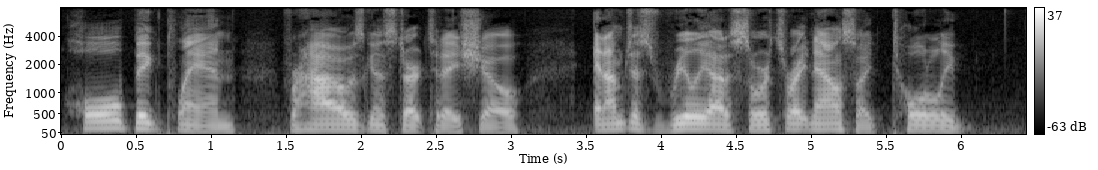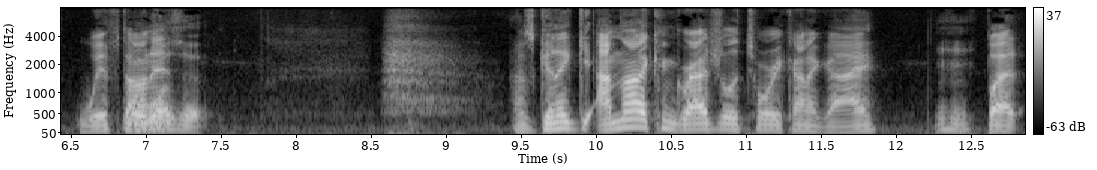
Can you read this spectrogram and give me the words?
whole big plan for how I was going to start today's show, and I'm just really out of sorts right now. So I totally whiffed what on it. What was it? I was gonna. Get, I'm not a congratulatory kind of guy, mm-hmm. but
